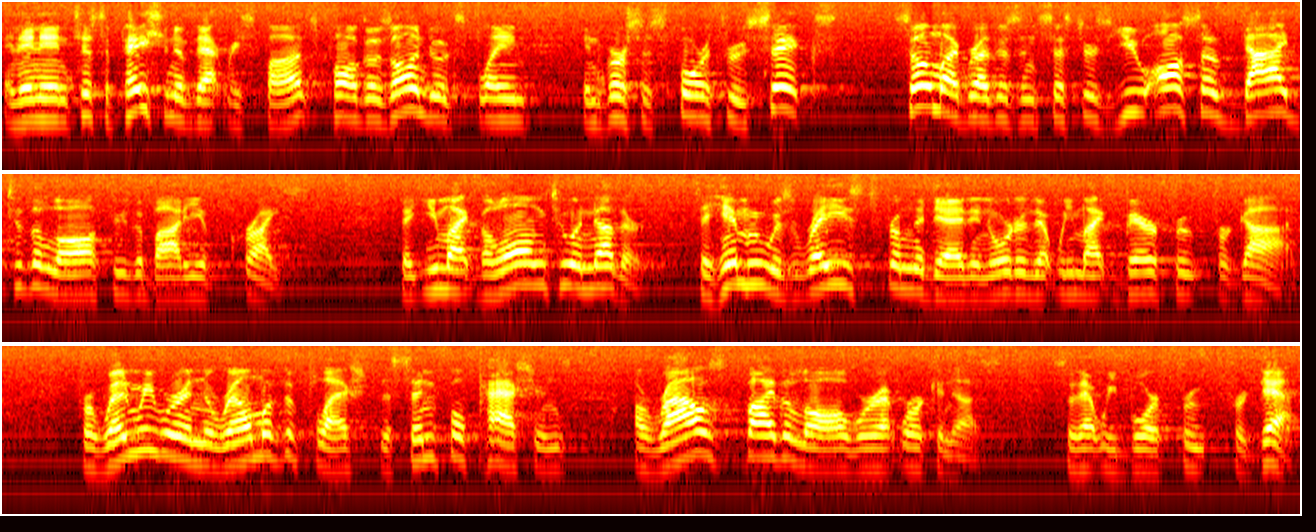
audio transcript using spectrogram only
And in anticipation of that response, Paul goes on to explain in verses 4 through 6 So, my brothers and sisters, you also died to the law through the body of Christ, that you might belong to another, to him who was raised from the dead, in order that we might bear fruit for God. For when we were in the realm of the flesh, the sinful passions aroused by the law were at work in us, so that we bore fruit for death.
